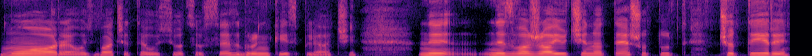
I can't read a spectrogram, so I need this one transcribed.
Море. Ось бачите, ось це все бруньки сплячі. Не, незважаючи на те, що тут чотири,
